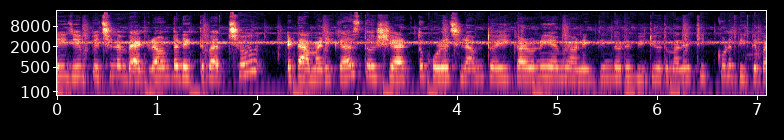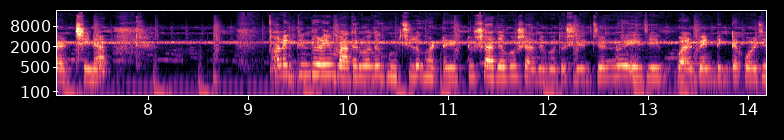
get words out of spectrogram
এই যে পেছনে ব্যাকগ্রাউন্ডটা দেখতে পাচ্ছ, এটা আমারই কাজ। তো শেয়ার তো করেছিলাম। তো এই কারণেই আমি অনেক দিন ধরে ভিডিও তোমাদের ঠিক করে দিতে পারছি না। অনেক দিন ধরেই মাথার মধ্যে ঘুরছিল ঘরটাকে একটু সাজাবো সাজাবো। তো সেই জন্য এই যে ওয়াল পেন্টিংটা করেছে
